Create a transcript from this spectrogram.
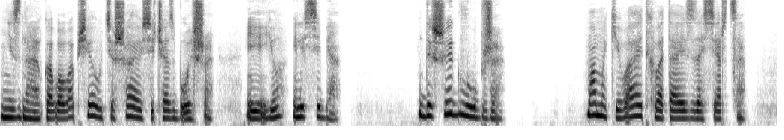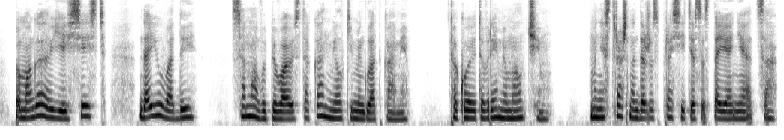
Не знаю, кого вообще утешаю сейчас больше, ее или себя. «Дыши глубже». Мама кивает, хватаясь за сердце. Помогаю ей сесть, даю воды, сама выпиваю стакан мелкими глотками. Какое-то время молчим. Мне страшно даже спросить о состоянии отца.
